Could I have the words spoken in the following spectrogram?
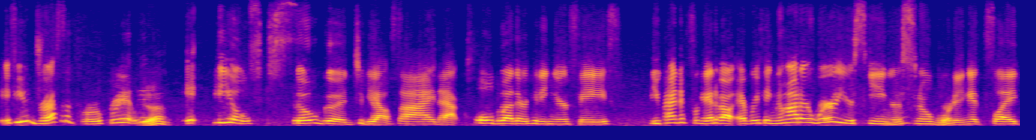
if you dress appropriately, Yeah. it feels so good to be outside, that cold weather hitting your face. You kind of forget about everything, no matter where you're skiing or mm-hmm. snowboarding. It's like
